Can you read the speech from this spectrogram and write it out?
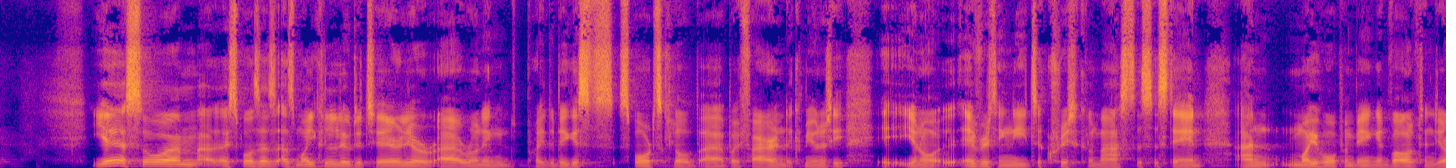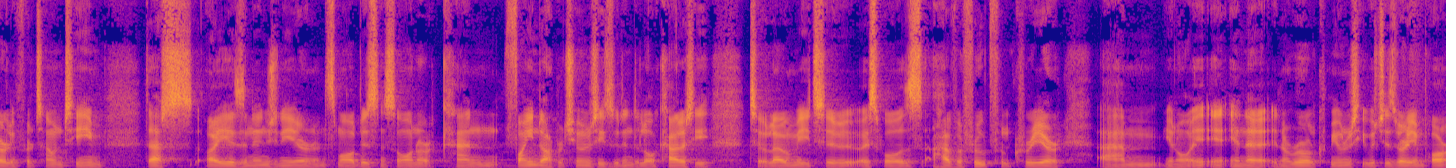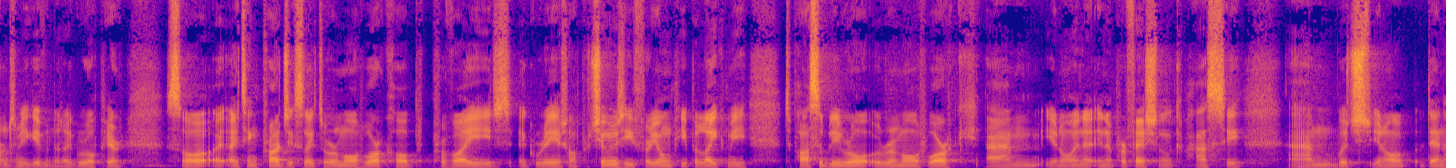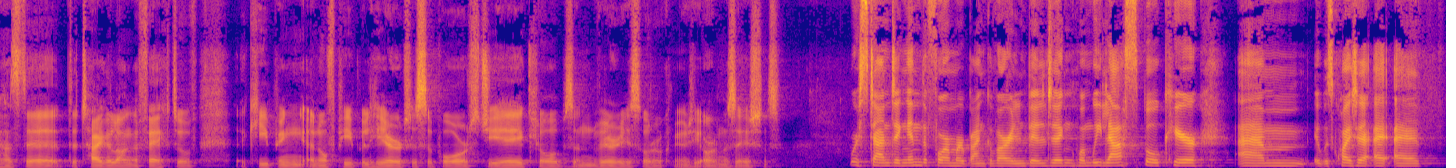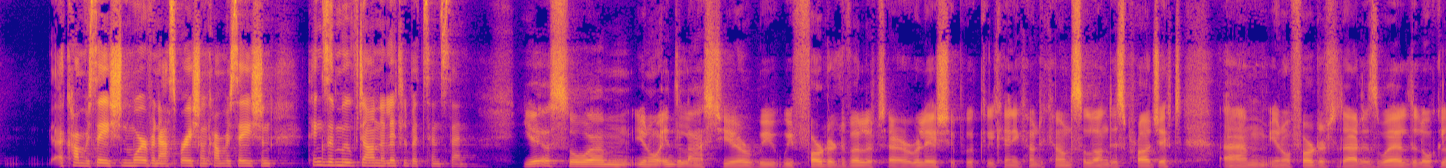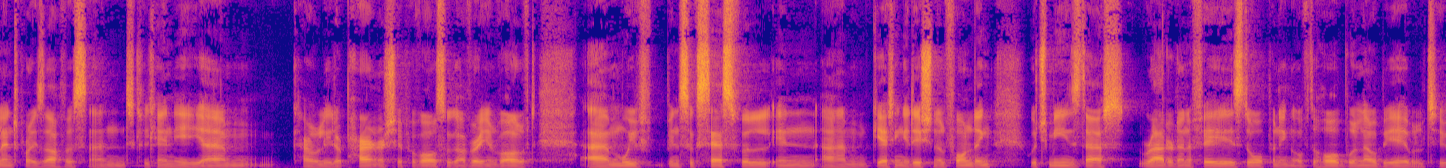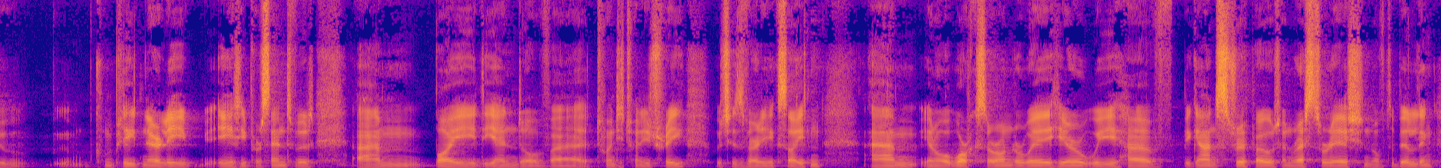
Yeah, so um, I suppose as, as Michael alluded to earlier, uh, running probably the biggest sports club uh, by far in the community, you know, everything needs a critical mass to sustain. And my hope in being involved in the Urlingford Town team that I, as an engineer and small business owner, can find opportunities within the locality to allow me to, I suppose, have a fruitful career, um, you know, in, in, a in a rural community, which is very important to me, given that I grew up here. So I, I think projects like the remote work hub provide a great opportunity for young people like me to possibly ro- remote work, um, you know, in a in a professional capacity um, which you know then has the the tag along effect of keeping enough people here to support GAA clubs and various other community organisations. We're standing in the former Bank of Ireland building. When we last spoke here, um, it was quite a, a, a conversation, more of an aspirational conversation. Things have moved on a little bit since then. Yeah, so um, you know, in the last year, we we further developed our relationship with Kilkenny County Council on this project. Um, you know, further to that as well, the local enterprise office and Kilkenny um, Carlow Leader Partnership have also got very involved. Um, we've been successful in um, getting additional funding, which means that rather than a phased opening of the hub, we'll now be able to complete nearly 80% of it um, by the end of uh, 2023, which is very exciting. Um, you know, works are underway here. We have begun strip out and restoration of the building.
